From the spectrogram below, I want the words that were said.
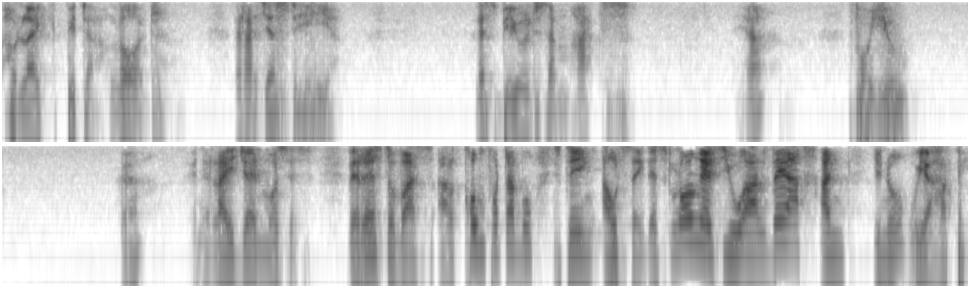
I would like Peter, Lord, let us just stay here. Let's build some huts. Yeah? For you. Yeah? And Elijah and Moses. The rest of us are comfortable staying outside. As long as you are there and, you know, we are happy.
